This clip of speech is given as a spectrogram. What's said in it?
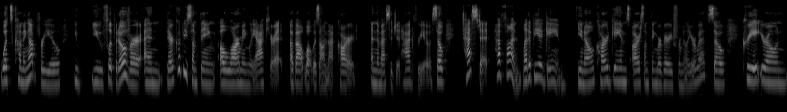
What's coming up for you? You you flip it over and there could be something alarmingly accurate about what was on that card and the message it had for you. So test it, have fun, let it be a game. You know, card games are something we're very familiar with. So create your own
